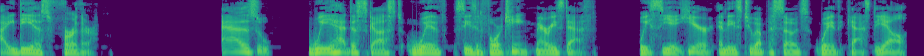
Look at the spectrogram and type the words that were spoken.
ideas further. As we had discussed with season 14, Mary's death. We see it here in these two episodes with Castiel.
